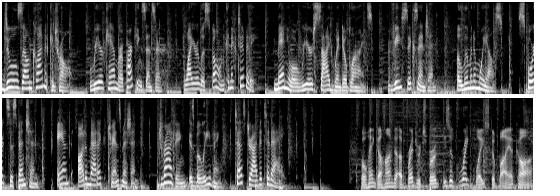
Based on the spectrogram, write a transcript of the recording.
dual zone climate control, rear camera parking sensor, wireless phone connectivity, manual rear side window blinds, V6 engine, aluminum wheels, sport suspension, and automatic transmission. Driving is believing. Test drive it today. Pohanka Honda of Fredericksburg is a great place to buy a car.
